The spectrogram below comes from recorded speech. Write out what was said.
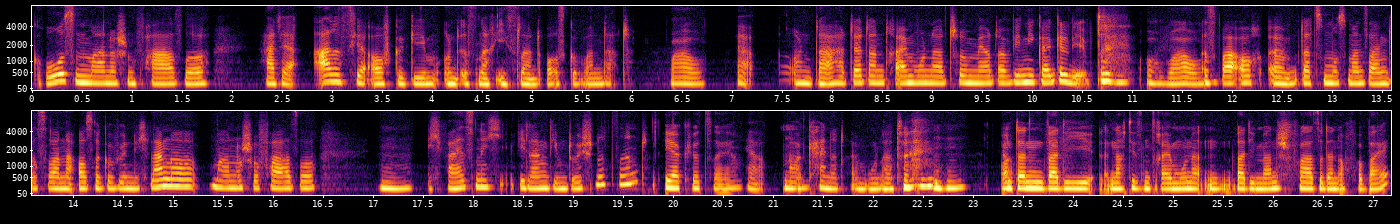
großen manischen Phase, hat er alles hier aufgegeben und ist nach Island ausgewandert. Wow. Ja, und da hat er dann drei Monate mehr oder weniger gelebt. Oh, wow. Es war auch, ähm, dazu muss man sagen, das war eine außergewöhnlich lange manische Phase. Mhm. Ich weiß nicht, wie lange die im Durchschnitt sind. Eher kürzer, ja. Ja, mhm. aber keine drei Monate. Mhm. Und dann war die, nach diesen drei Monaten, war die manische Phase dann auch vorbei?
